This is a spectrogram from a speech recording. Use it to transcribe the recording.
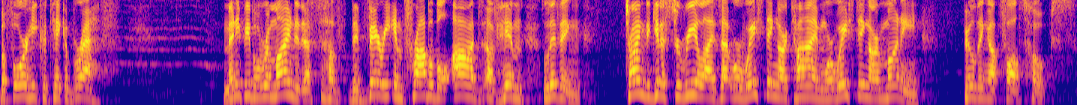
before he could take a breath. Many people reminded us of the very improbable odds of him living trying to get us to realize that we're wasting our time, we're wasting our money building up false hopes.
